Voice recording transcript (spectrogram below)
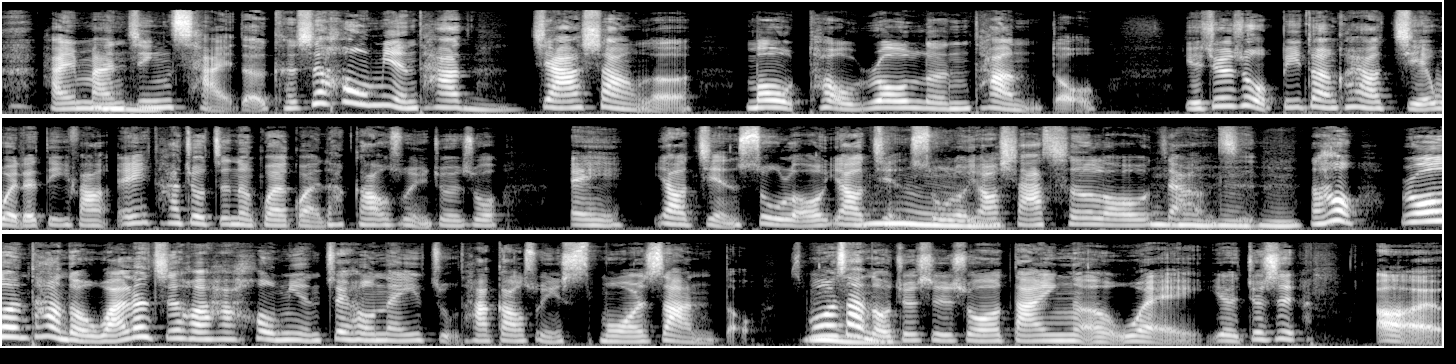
还蛮精彩的，可是后面他加上了 molto rallentando。也就是说，我 B 段快要结尾的地方，哎，他就真的乖乖，他告诉你，就是说，哎，要减速喽，要减速了，嗯、要刹车喽，这样子。然后 rallentando 完了之后，他后面最后那一组，他告诉你 Small Zando，Small Zando 就是说 dying away，也就是呃，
